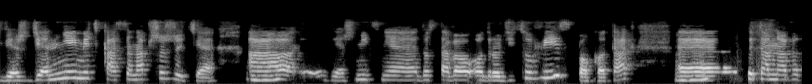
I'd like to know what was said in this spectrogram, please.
wiesz, dziennie i mieć kasę na przeżycie. A mhm. wiesz, nic nie dostawał od rodziców i spoko, tak? E, mhm. E, pytam nawet,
